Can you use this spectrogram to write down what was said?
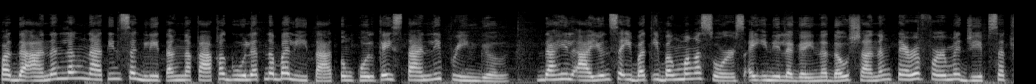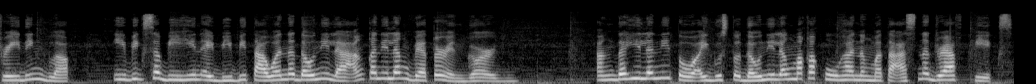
Padaanan lang natin saglit ang nakakagulat na balita tungkol kay Stanley Pringle, dahil ayon sa iba't ibang mga source ay inilagay na daw siya ng terra firma jeep sa trading block, ibig sabihin ay bibitawan na daw nila ang kanilang veteran guard. Ang dahilan nito ay gusto daw nilang makakuha ng mataas na draft picks,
